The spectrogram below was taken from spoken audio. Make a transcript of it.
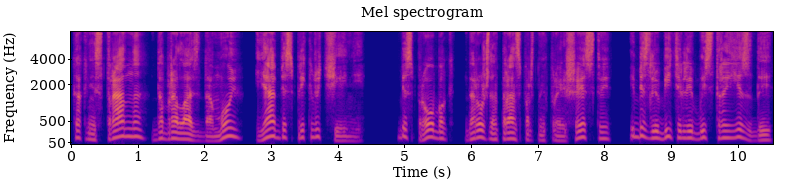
Как ни странно, добралась домой я без приключений, без пробок, дорожно-транспортных происшествий и без любителей быстрой езды,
